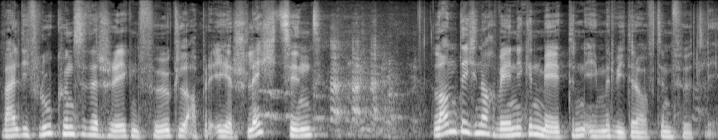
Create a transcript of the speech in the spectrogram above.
weil die Flugkünste der schrägen Vögel aber eher schlecht sind. lande ich nach wenigen Metern immer wieder auf dem Viertli.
